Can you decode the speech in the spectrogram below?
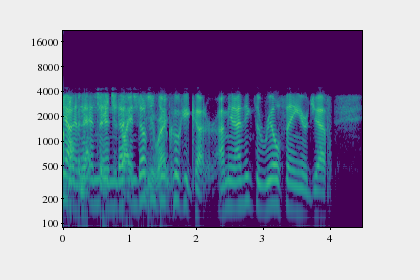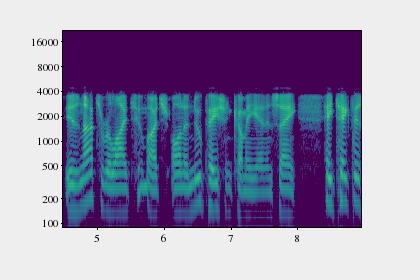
yeah, and, and, and, and doesn't you, right? do cookie cutter. I mean, I think the real thing here, Jeff, is not to rely too much on a new patient coming in and saying, "Hey, take this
